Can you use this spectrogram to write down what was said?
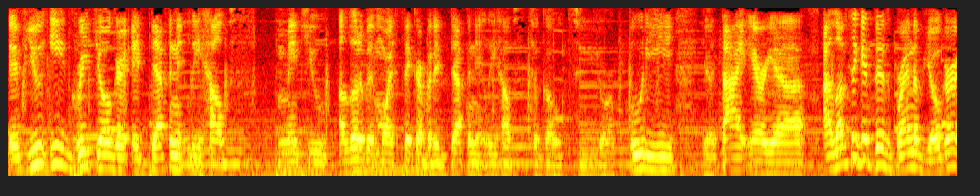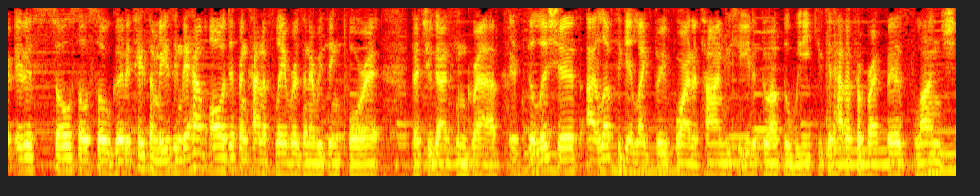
If you eat Greek yogurt, it definitely helps make you a little bit more thicker, but it definitely helps to go to your booty, your thigh area. I love to get this brand of yogurt. It is so, so, so good. It tastes amazing. They have all different kind of flavors and everything for it that you guys can grab. It's delicious. I love to get like three, four at a time. You can eat it throughout the week. You could have it for breakfast, lunch,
